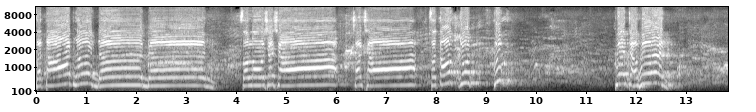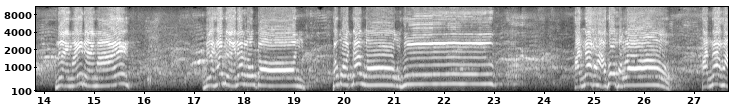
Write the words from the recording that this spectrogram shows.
สตาร์ทเริ่มเดินเดินสโลช้าช้าช้าช้าสต็อปหยุดฮึบเพื่อนจ๋าเพื่อน เหนื่อยไหมเหนื่อยไหมเหนื่อยถ้าเหนื่อยนั่งลงก่อน ทั้งหมดนั่งลงฮึหันหน้าข้าหาเพื่อนของเรา หันหน้าเข้าหา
